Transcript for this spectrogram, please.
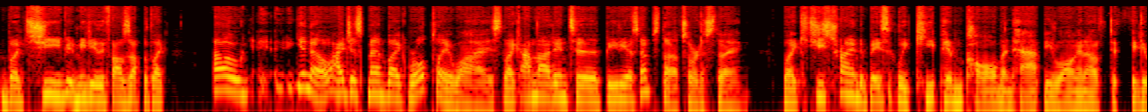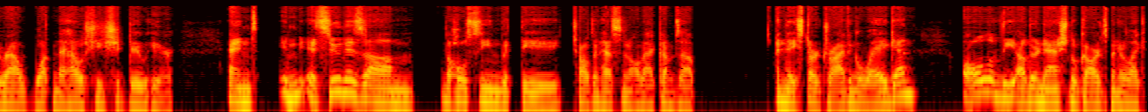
But she immediately follows up with like, "Oh, you know, I just meant like role play wise. Like I'm not into BDSM stuff, sort of thing." Like she's trying to basically keep him calm and happy long enough to figure out what in the hell she should do here. And as soon as um the whole scene with the Charlton Heston and all that comes up, and they start driving away again, all of the other National Guardsmen are like,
